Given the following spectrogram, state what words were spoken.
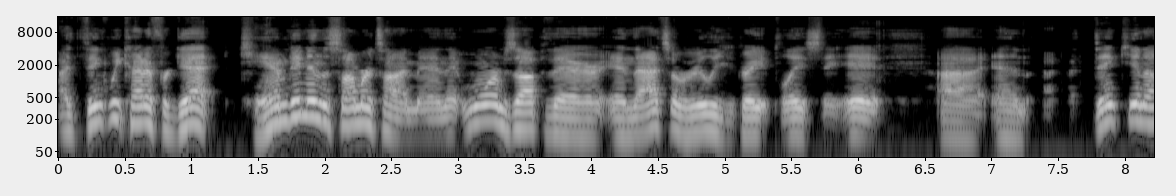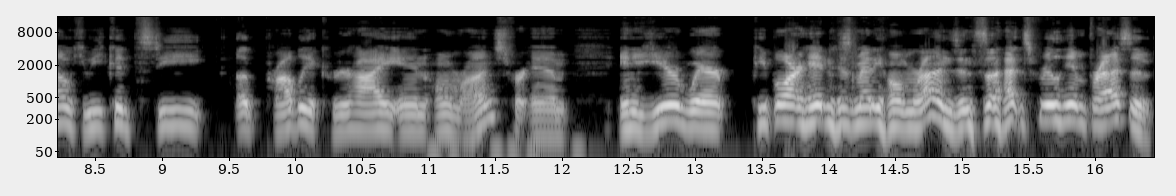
I think we kind of forget Camden in the summertime, man. It warms up there, and that's a really great place to hit. Uh, and I think, you know, we could see a, probably a career high in home runs for him in a year where people aren't hitting as many home runs, and so that's really impressive.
